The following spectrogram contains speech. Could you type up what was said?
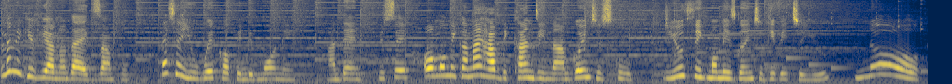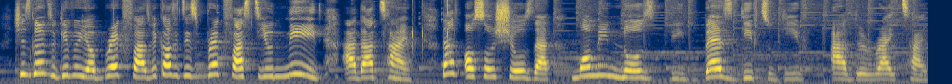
Let me give you another example. Let's say you wake up in the morning and then you say, Oh, mommy, can I have the candy now? I'm going to school. Do you think mommy is going to give it to you? No. She's going to give you your breakfast because it is breakfast you need at that time. That also shows that mommy knows the best gift to give at the right time.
